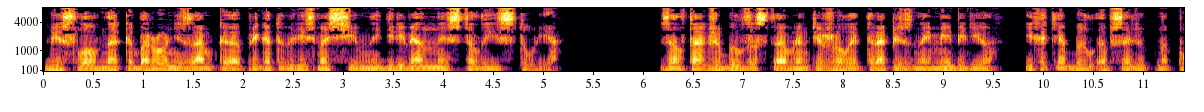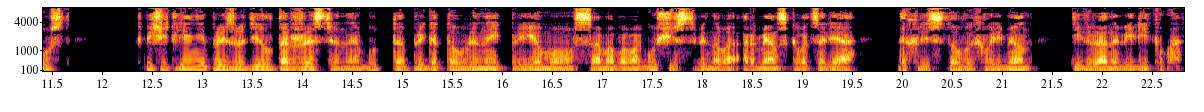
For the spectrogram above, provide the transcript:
где словно к обороне замка приготовились массивные деревянные столы и стулья. Зал также был заставлен тяжелой трапезной мебелью, и хотя был абсолютно пуст, впечатление производил торжественное, будто приготовленный к приему самого могущественного армянского царя до христовых времен Тиграна Великого.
